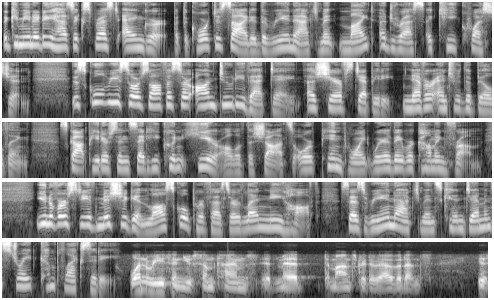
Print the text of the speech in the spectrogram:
The community has expressed anger, but the court decided the reenactment might address a key question. The school resource officer on duty that day, a sheriff's deputy, never entered the building. Scot Peterson said he couldn't hear all of the shots or pinpoint where they were coming from. University of Michigan law school professor Len Niehoff says reenactments can demonstrate complexity. One reason reason you sometimes admit demonstrative evidence is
